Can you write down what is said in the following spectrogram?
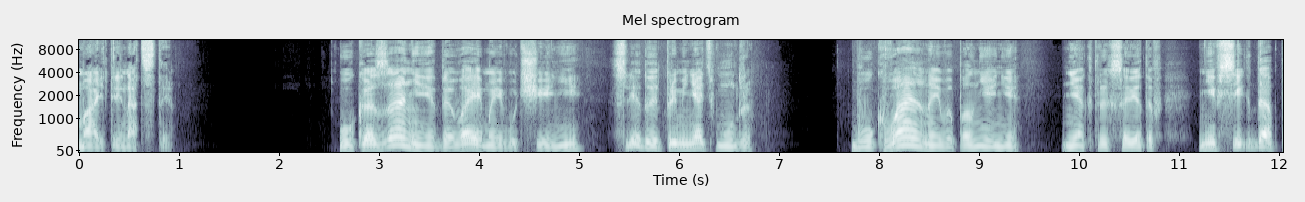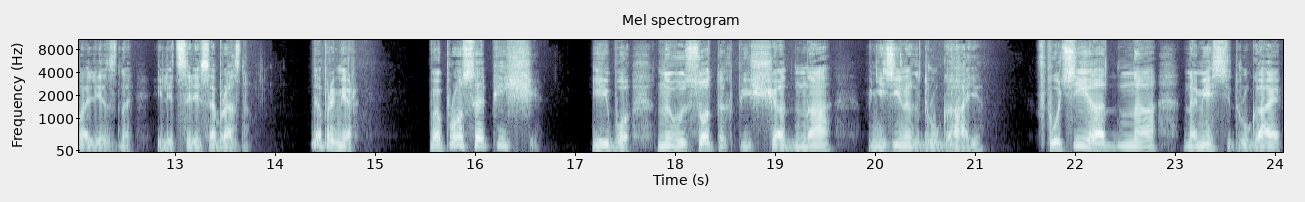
Май 13. Указания, даваемые в учении, следует применять мудро. Буквальное выполнение некоторых советов не всегда полезно или целесообразно. Например, вопросы о пище, ибо на высотах пища одна, в низинах другая, в пути одна, на месте другая,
